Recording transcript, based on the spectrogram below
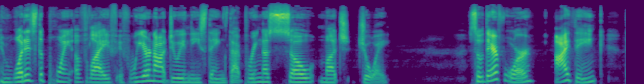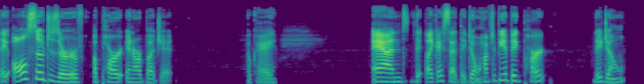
And what is the point of life if we are not doing these things that bring us so much joy? So, therefore, I think they also deserve a part in our budget. Okay. And th- like I said, they don't have to be a big part. They don't.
